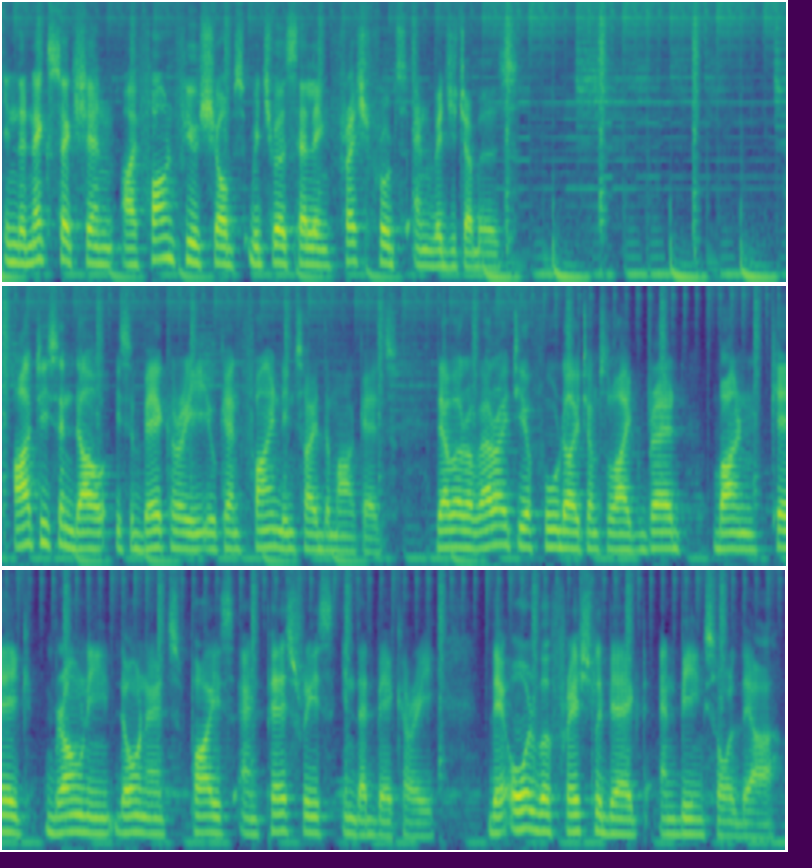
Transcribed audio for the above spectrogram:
In the next section, I found few shops which were selling fresh fruits and vegetables. Artisan Dough is a bakery you can find inside the markets. There were a variety of food items like bread, bun, cake, brownie, donuts, pies and pastries in that bakery. They all were freshly baked and being sold there.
